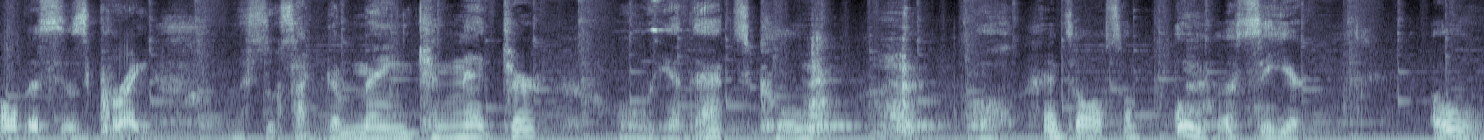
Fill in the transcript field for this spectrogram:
Oh, this is great. This looks like the main connector. Oh, yeah, that's cool. Oh, that's awesome. Oh, let's see here. Oh,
